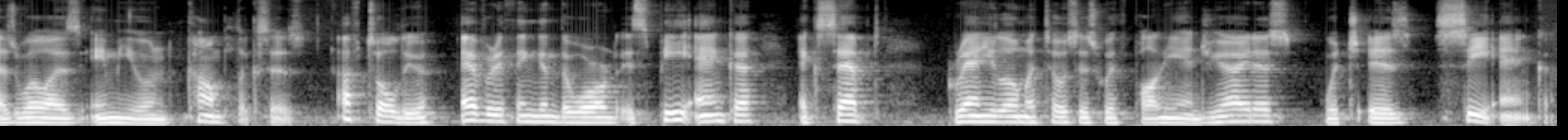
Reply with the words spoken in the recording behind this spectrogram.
as well as immune complexes. I've told you, everything in the world is P-ANCA except granulomatosis with polyangiitis, which is C-ANCA.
